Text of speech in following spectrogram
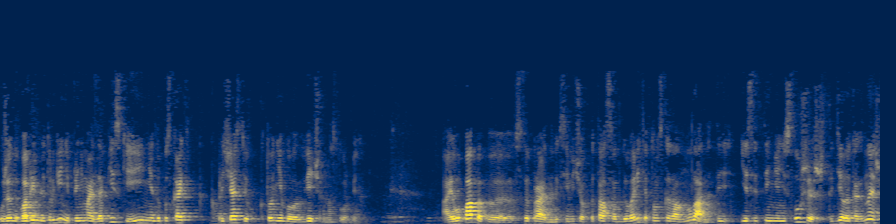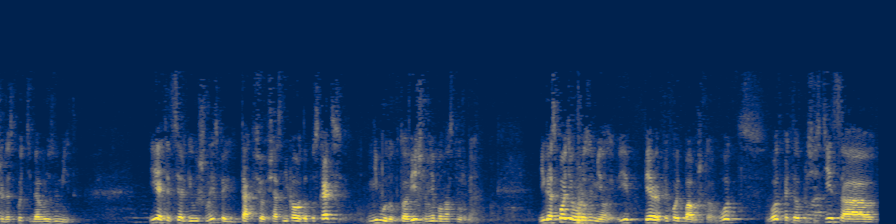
уже во время литургии не принимать записки и не допускать к причастию, кто не был вечером на службе. А его папа, э, святой праведный Алексей Мечев, пытался отговорить, а потом сказал, ну ладно, ты, если ты меня не слушаешь, ты делай как знаешь, и Господь тебя вразумит. И отец Сергий вышел на исповедь, так, все, сейчас никого допускать не буду, кто вечером не был на службе. И Господь его вразумил. И первый приходит бабушка, вот, вот хотел причаститься, а, а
